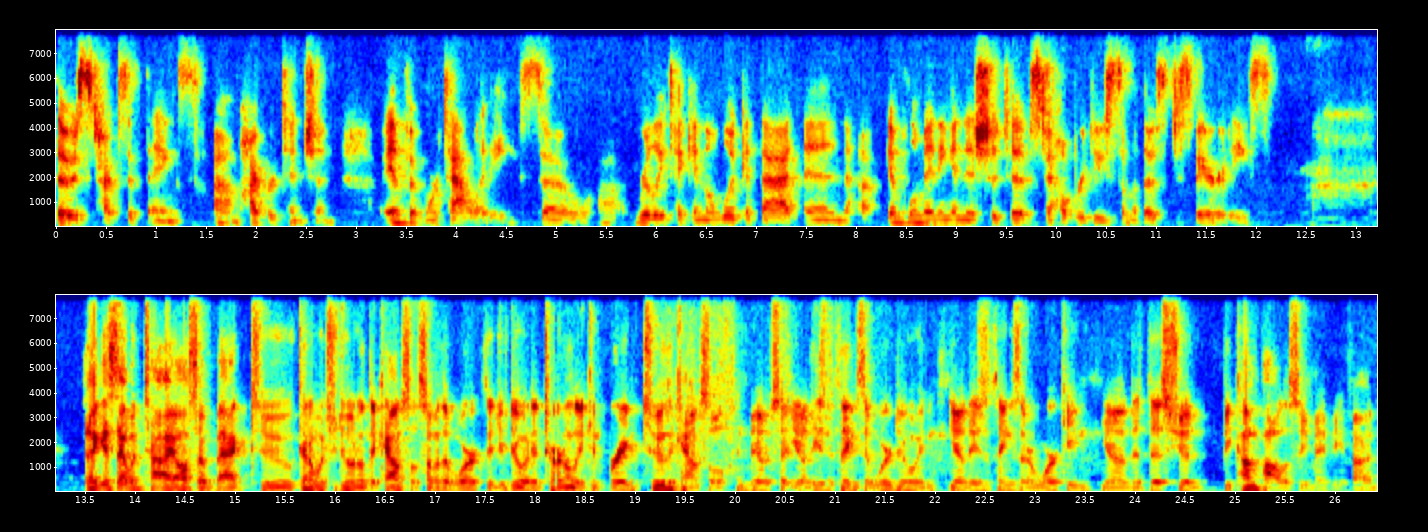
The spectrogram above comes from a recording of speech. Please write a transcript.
those types of things, um, hypertension, infant mortality. So, uh, really taking a look at that and uh, implementing initiatives to help reduce some of those disparities. And I guess that would tie also back to kind of what you're doing on the council. Some of the work that you're doing internally can bring to the council and be able to say, you know, these are things that we're doing. You know, these are things that are working. You know, that this should become policy. Maybe if I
